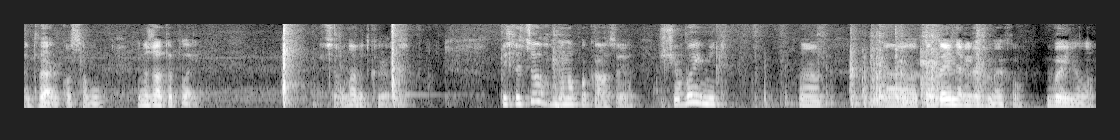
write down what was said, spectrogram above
дверку саму і нажати play. Все, вона відкрилася. Після цього воно показує, що вийміть е, е, контейнер для жмиху. Вийняло.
